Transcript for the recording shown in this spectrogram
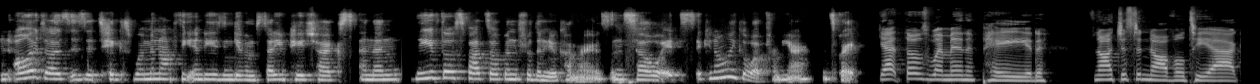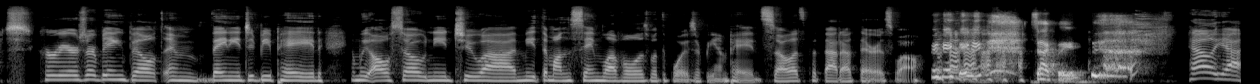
And all it does is it takes women off the indies and give them steady paychecks and then leave those spots open for the newcomers. And so it's it can only go up from here. It's great. Get those women paid. It's not just a novelty act. Careers are being built and they need to be paid. And we also need to uh, meet them on the same level as what the boys are being paid. So let's put that out there as well. exactly. Hell yeah.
